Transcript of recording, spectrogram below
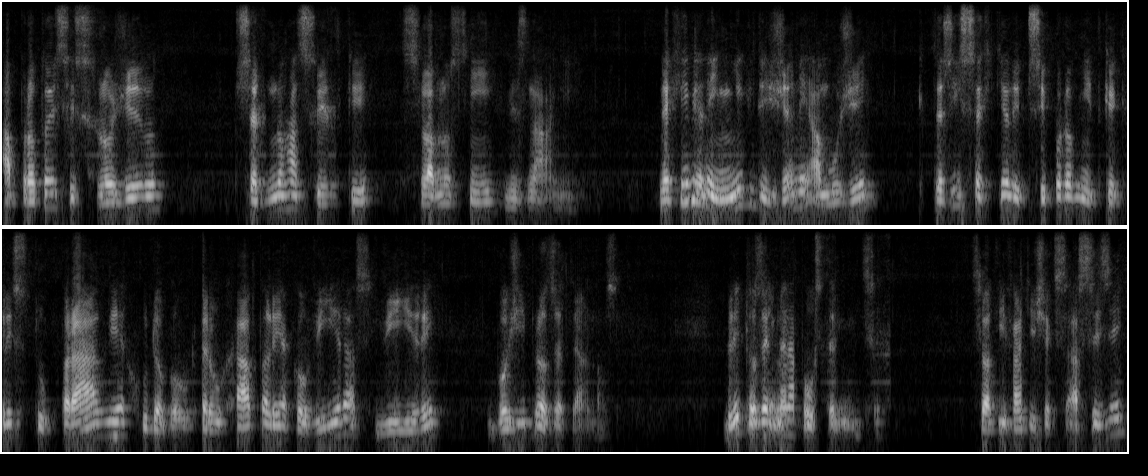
a proto jsi složil před mnoha svědky slavnostní vyznání. Nechyběli nikdy ženy a muži, kteří se chtěli připodobnit ke Kristu právě chudobou, kterou chápali jako výraz víry boží prozřetelnost. Byli to zejména poustevníci. Svatý František z Asizi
